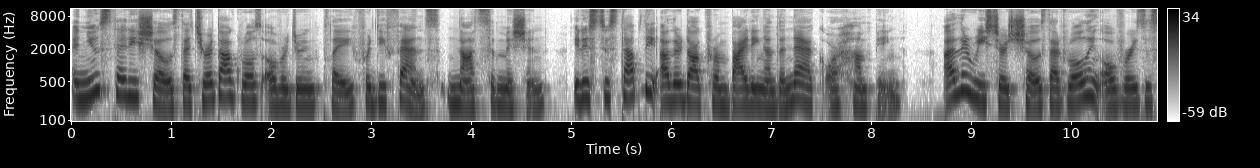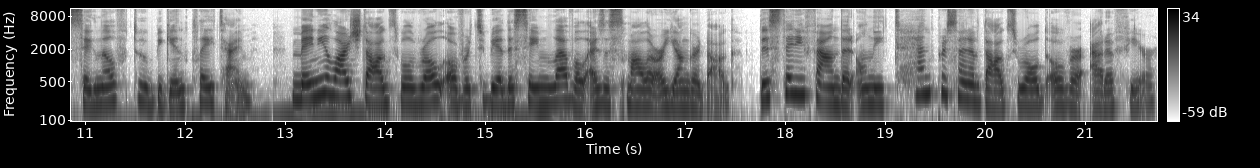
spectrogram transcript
A new study shows that your dog rolls over during play for defense, not submission. It is to stop the other dog from biting on the neck or humping. Other research shows that rolling over is a signal to begin playtime. Many large dogs will roll over to be at the same level as a smaller or younger dog. This study found that only 10% of dogs rolled over out of fear.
